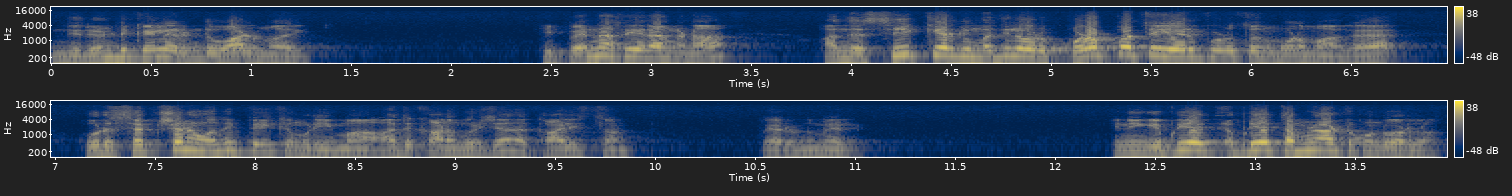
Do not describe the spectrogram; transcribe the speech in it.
இந்த ரெண்டு கையில் ரெண்டு வாள் மாதிரி இப்போ என்ன செய்கிறாங்கன்னா அந்த சீக்கியர்கள் மத்தியில் ஒரு குழப்பத்தை ஏற்படுத்துவதன் மூலமாக ஒரு செக்ஷனை வந்து பிரிக்க முடியுமா? அதுக்கான முயற்சி தான் அந்த காலிஸ்தான். வேற ஒன்றுமே இல்லை. நீங்கள் எப்படியே அப்படியே தமிழ்நாட்டு கொண்டு வரலாம்.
